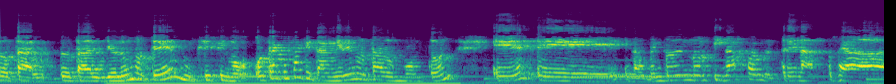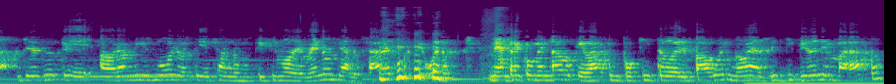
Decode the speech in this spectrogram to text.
Total, total. Yo lo noté muchísimo. Otra cosa que también he notado un montón es eh, el aumento de endorfinas cuando entrenas. O sea, yo creo que ahora mismo lo estoy echando muchísimo de menos, ya lo sabes, porque bueno, me han recomendado que baje un poquito el power, ¿no? Al principio del embarazo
